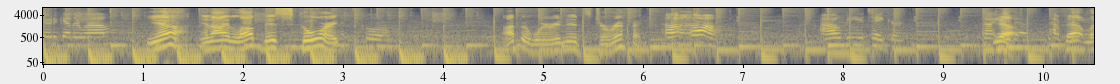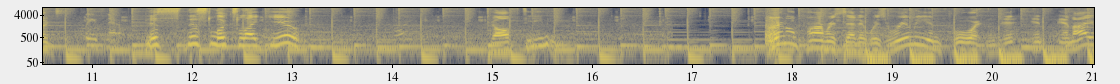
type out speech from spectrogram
go together well. Yeah, and I love this skirt. It's cool. I've been wearing it. It's terrific. Uh huh. I'll be a taker. Not Yeah, you though. Not that you. looks, Please no. this, this looks like you. Golftini. Arnold Palmer said it was really important, and, and, and I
